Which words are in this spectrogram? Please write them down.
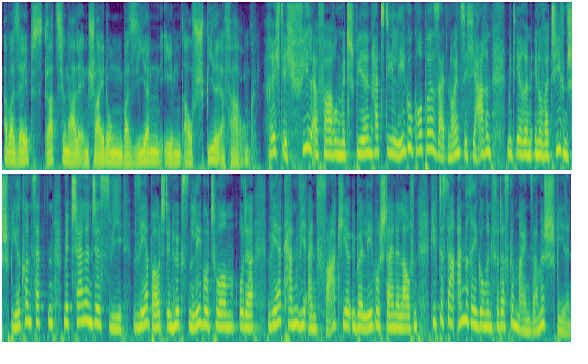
aber selbst rationale Entscheidungen basieren eben auf Spielerfahrung. Richtig viel Erfahrung mit Spielen hat die Lego-Gruppe seit 90 Jahren mit ihren innovativen Spielkonzepten, mit Challenges wie Wer baut den höchsten Lego-Turm oder Wer kann wie ein Fakir über Lego-Steine laufen, gibt es da Anregungen für das gemeinsame Spielen.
